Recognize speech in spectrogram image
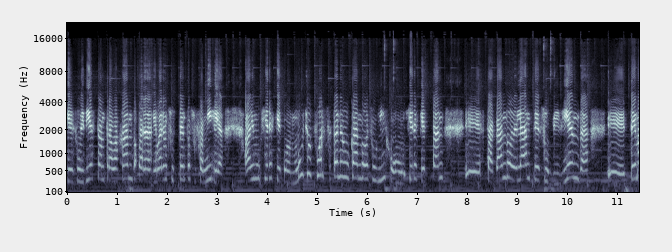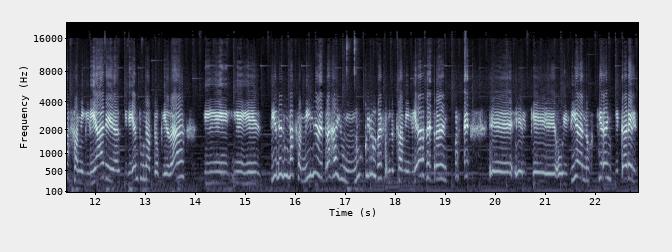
que hoy día están trabajando para llevar el sustento a su familia, hay mujeres que con mucho esfuerzo están educando a sus hijos, mujeres que están eh, sacando adelante sus viviendas, eh, temas familiares, adquiriendo una propiedad y, tienen una familia detrás, hay un núcleo de, familiar detrás, entonces eh, el que hoy día nos quieran quitar el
